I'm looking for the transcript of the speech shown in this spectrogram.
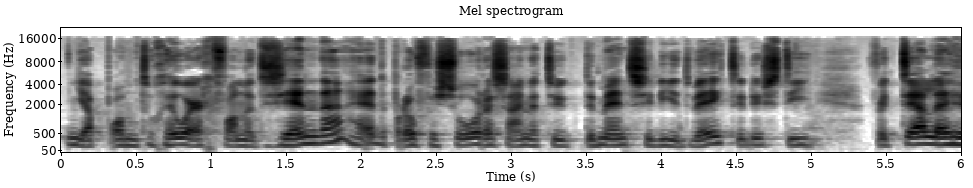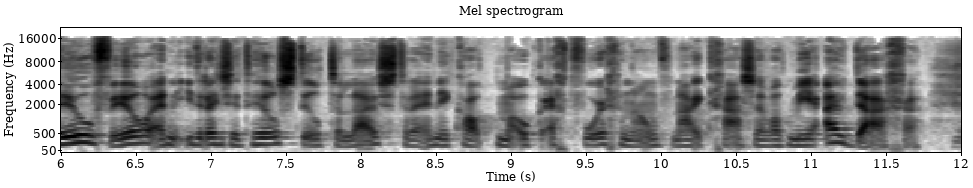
in Japan toch heel erg van het zenden. Hè? De professoren zijn natuurlijk de mensen die het weten, dus die vertellen heel veel en iedereen zit heel stil te luisteren. En ik had me ook echt voorgenomen van nou, ik ga ze wat meer uitdagen. Ja.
